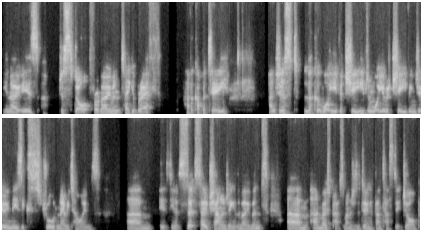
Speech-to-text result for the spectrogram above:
you know, is just stop for a moment, take a breath, have a cup of tea, and just look at what you've achieved and what you're achieving during these extraordinary times. Um, it's you know so, so, challenging at the moment, um, and most practice managers are doing a fantastic job.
